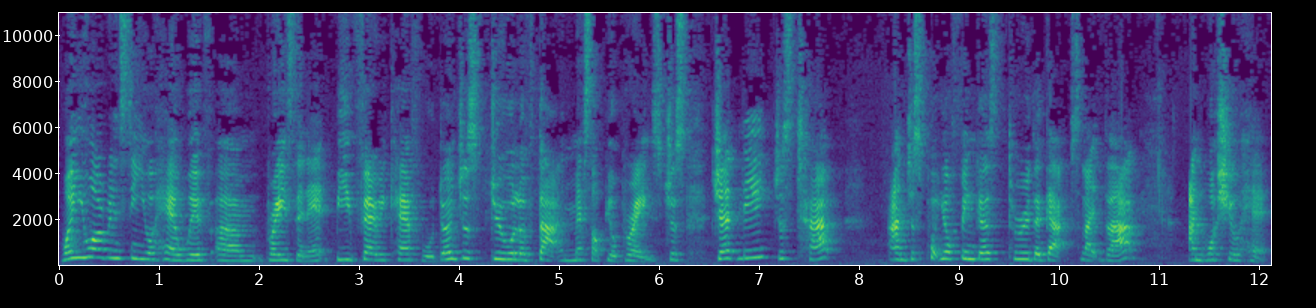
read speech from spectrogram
when you are rinsing your hair with um, braids in it be very careful. Don't just do all of that and mess up your braids. Just gently just tap and just put your fingers through the gaps like that and wash your hair.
